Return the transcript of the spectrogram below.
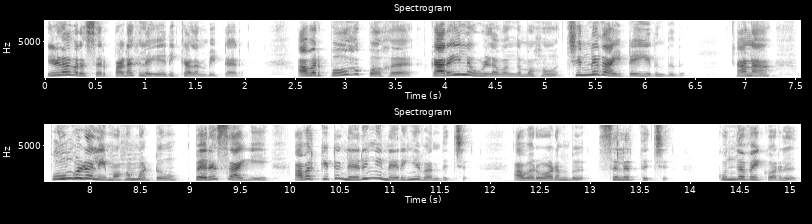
இளவரசர் படகுல ஏறி கிளம்பிட்டார். அவர் போக போக கரையில் உள்ளவங்க முகம் சின்னதாயிட்டே இருந்தது. ஆனால் பூங்குழலி முகம் மட்டும் பெருசாகி அவர்கிட்ட நெருங்கி நெருங்கி வந்துச்சு. அவர் உடம்பு சிலிர்த்துச்சு. குந்தவை குரல்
